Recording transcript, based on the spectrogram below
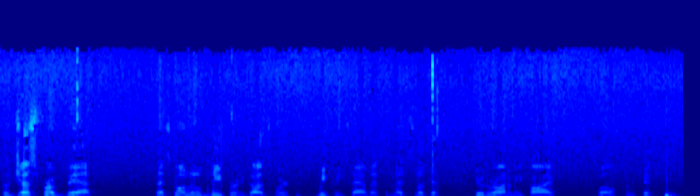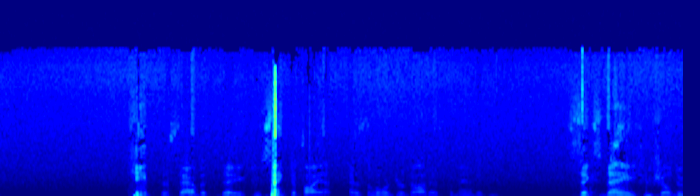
So just for a bit, let's go a little deeper into God's weekly Sabbath, and let's look at Deuteronomy 5, 12 through 15. Keep the Sabbath day to sanctify it, as the Lord your God has commanded you. Six days you shall do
